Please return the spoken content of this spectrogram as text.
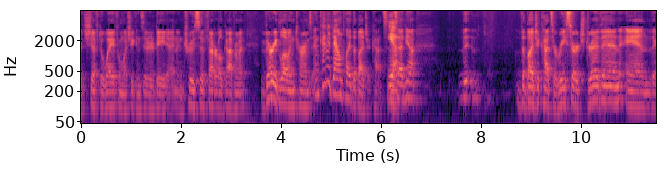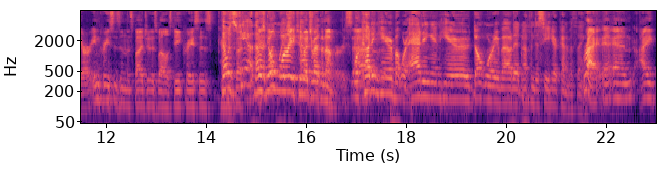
its shift away from what she considered to be an intrusive federal government, very glowing terms, and kind of downplayed the budget cuts. And Yeah. said, you know, the, the budget cuts are research driven, and there are increases in this budget as well as decreases. That was- of, yeah, that was Don't worry too much about the numbers. We're Uh, cutting here, but we're adding in here. Don't worry about it. Nothing to see here, kind of a thing. Right, and I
